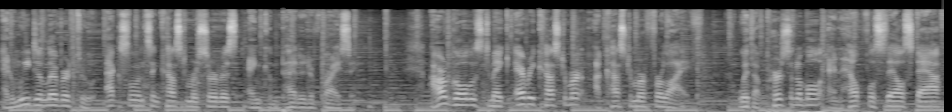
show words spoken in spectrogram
and we deliver through excellence in customer service and competitive pricing. Our goal is to make every customer a customer for life. With a personable and helpful sales staff,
